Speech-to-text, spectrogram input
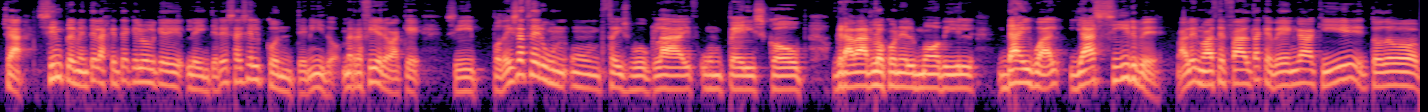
O sea, simplemente la gente a lo que le interesa es el contenido. Me refiero a que si podéis hacer un, Facebook Live, un Periscope, grabarlo con el móvil, da igual, ya sirve, ¿vale? No hace falta que venga aquí todo,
